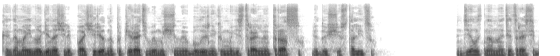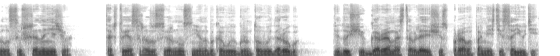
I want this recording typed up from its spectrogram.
когда мои ноги начали поочередно попирать вымощенную булыжником магистральную трассу, ведущую в столицу. Делать нам на этой трассе было совершенно нечего, так что я сразу свернул с нее на боковую грунтовую дорогу, ведущую к горам и оставляющую справа поместье Саюти.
